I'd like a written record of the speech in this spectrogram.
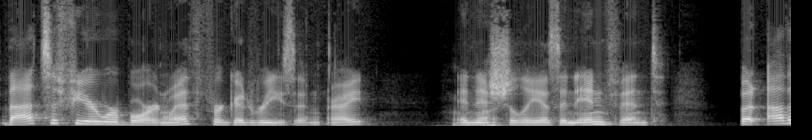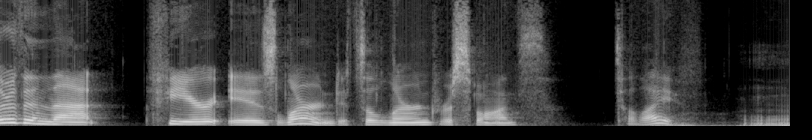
That's a fear we're born with for good reason, right? Initially as an infant. But other than that, fear is learned. It's a learned response to life. Yeah.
